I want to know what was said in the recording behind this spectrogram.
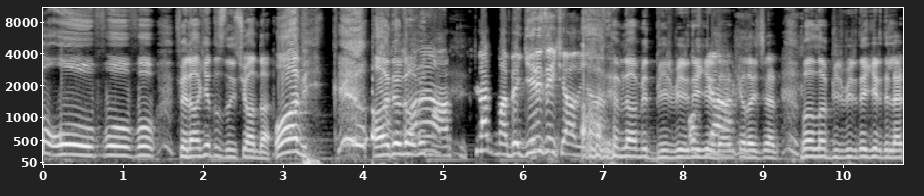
Of of of. Felaket hızlıyız şu anda. Abi Adem Ahmet Çarpma artık çarpma be geri zekalı ya. Adem Ahmet birbirine Of girdi ya. arkadaşlar. Vallahi birbirine girdiler.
